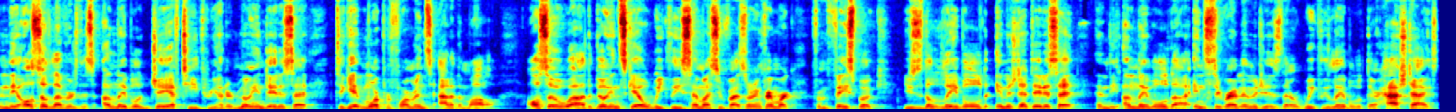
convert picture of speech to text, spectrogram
and they also leverage this unlabeled JFT 300 million dataset to get more performance out of the model. Also, uh, the billion scale weakly semi supervised learning framework from Facebook uses the labeled ImageNet dataset and the unlabeled uh, Instagram images that are weakly labeled with their hashtags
